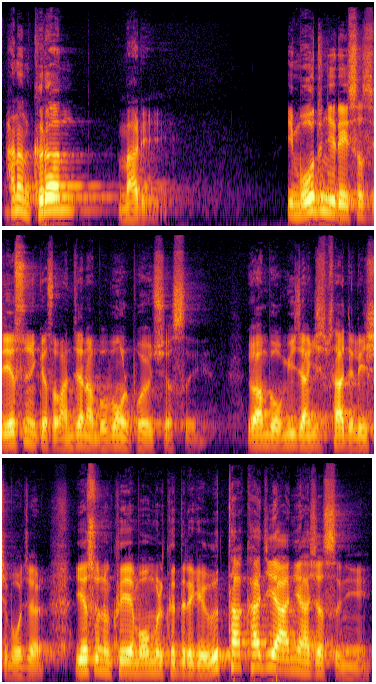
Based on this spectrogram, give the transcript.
하는 그런 말이 이 모든 일에 있어서 예수님께서 완전한 모범을 보여주셨어요. 요한복음 2장 24절 25절 예수는 그의 몸을 그들에게 의탁하지 아니하셨으니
